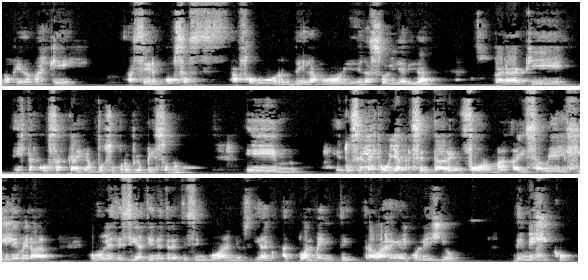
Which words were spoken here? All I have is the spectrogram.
no queda más que hacer cosas a favor del amor y de la solidaridad para que estas cosas caigan por su propio peso, ¿no? Em, entonces les voy a presentar en forma a Isabel Gil Como les decía, tiene 35 años y actualmente trabaja en el Colegio de México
